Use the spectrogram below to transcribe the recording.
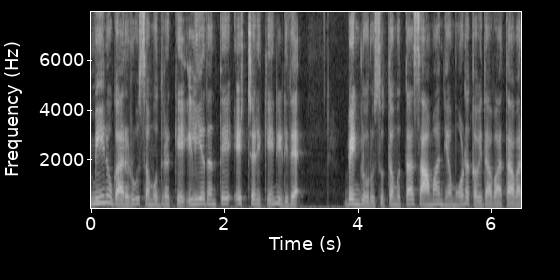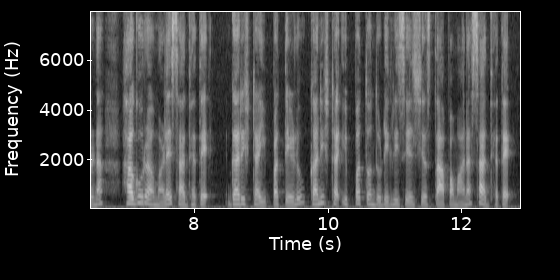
ಮೀನುಗಾರರು ಸಮುದ್ರಕ್ಕೆ ಇಳಿಯದಂತೆ ಎಚ್ಚರಿಕೆ ನೀಡಿದೆ. ಬೆಂಗಳೂರು ಸುತ್ತಮುತ್ತ ಸಾಮಾನ್ಯ ಮೋಡ ಕವಿದ ವಾತಾವರಣ, ಹಗುರ ಮಳೆ ಸಾಧ್ಯತೆ. ಗರಿಷ್ಠ ಇಪ್ಪತ್ತೇಳು, ಕನಿಷ್ಠ ಇಪ್ಪತ್ತೊಂದು ಡಿಗ್ರಿ ಸೆಲ್ಸಿಯಸ್ ತಾಪಮಾನ ಸಾಧ್ಯತೆ.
